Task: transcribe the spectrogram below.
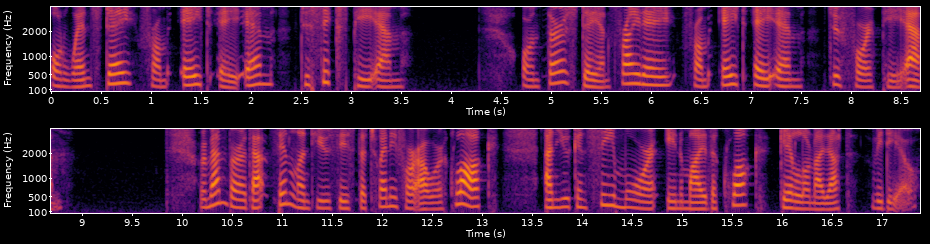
On Wednesday from 8 a.m. to 6 p.m. On Thursday and Friday from 8 a.m. to 4 p.m. Remember that Finland uses the 24-hour clock and you can see more in my The Clock Kellonajat video.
